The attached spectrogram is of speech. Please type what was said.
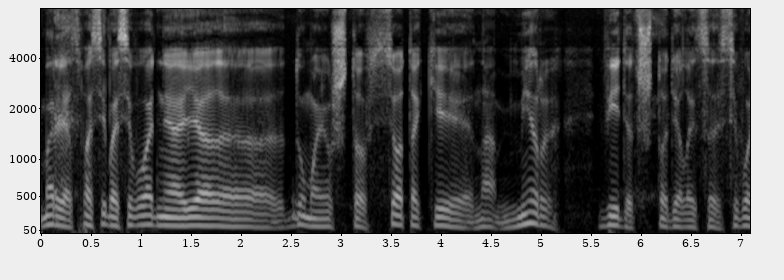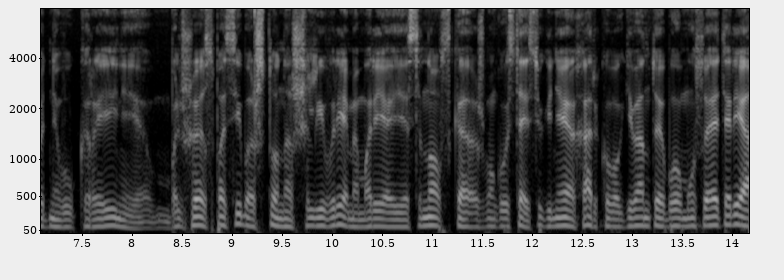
Мария, спасибо. Сегодня я э, думаю, что все-таки нам мир видят, что делается сегодня в Украине. Большое спасибо, что нашли время. Marija Jasinovska, žmogaus teisų gynėja Harkovo gyventoja, buvo mūsų eterija.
